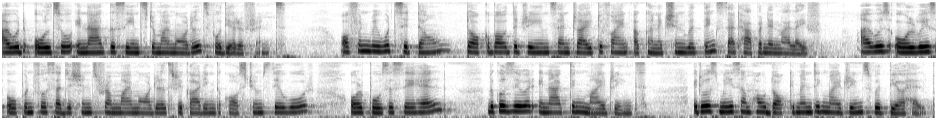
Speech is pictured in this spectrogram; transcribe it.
I would also enact the scenes to my models for their reference. Often we would sit down, talk about the dreams, and try to find a connection with things that happened in my life. I was always open for suggestions from my models regarding the costumes they wore or poses they held because they were enacting my dreams. It was me somehow documenting my dreams with their help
